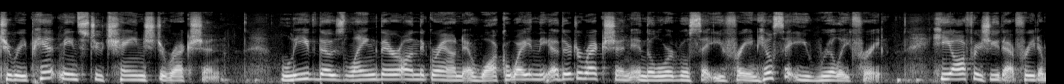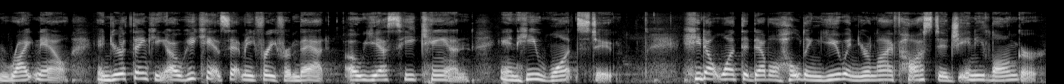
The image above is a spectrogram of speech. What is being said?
To repent means to change direction. Leave those laying there on the ground and walk away in the other direction, and the Lord will set you free. And He'll set you really free. He offers you that freedom right now. And you're thinking, oh, He can't set me free from that. Oh, yes, He can. And He wants to. He don't want the devil holding you and your life hostage any longer.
